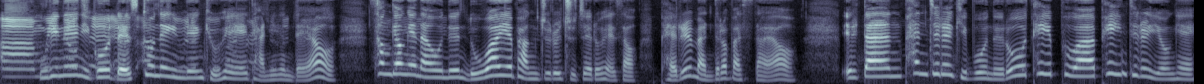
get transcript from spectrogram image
We 우리는 이곳 레스톤에 있는 교회에 다니는데요. 성경에 나오는 노아의 방주를 주제로 해서 배를 만들어 봤어요. 일단 판지를 기본으로 테이프와 페인트를 이용해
